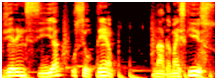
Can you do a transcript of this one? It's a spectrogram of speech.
gerencia o seu tempo. Nada mais que isso.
